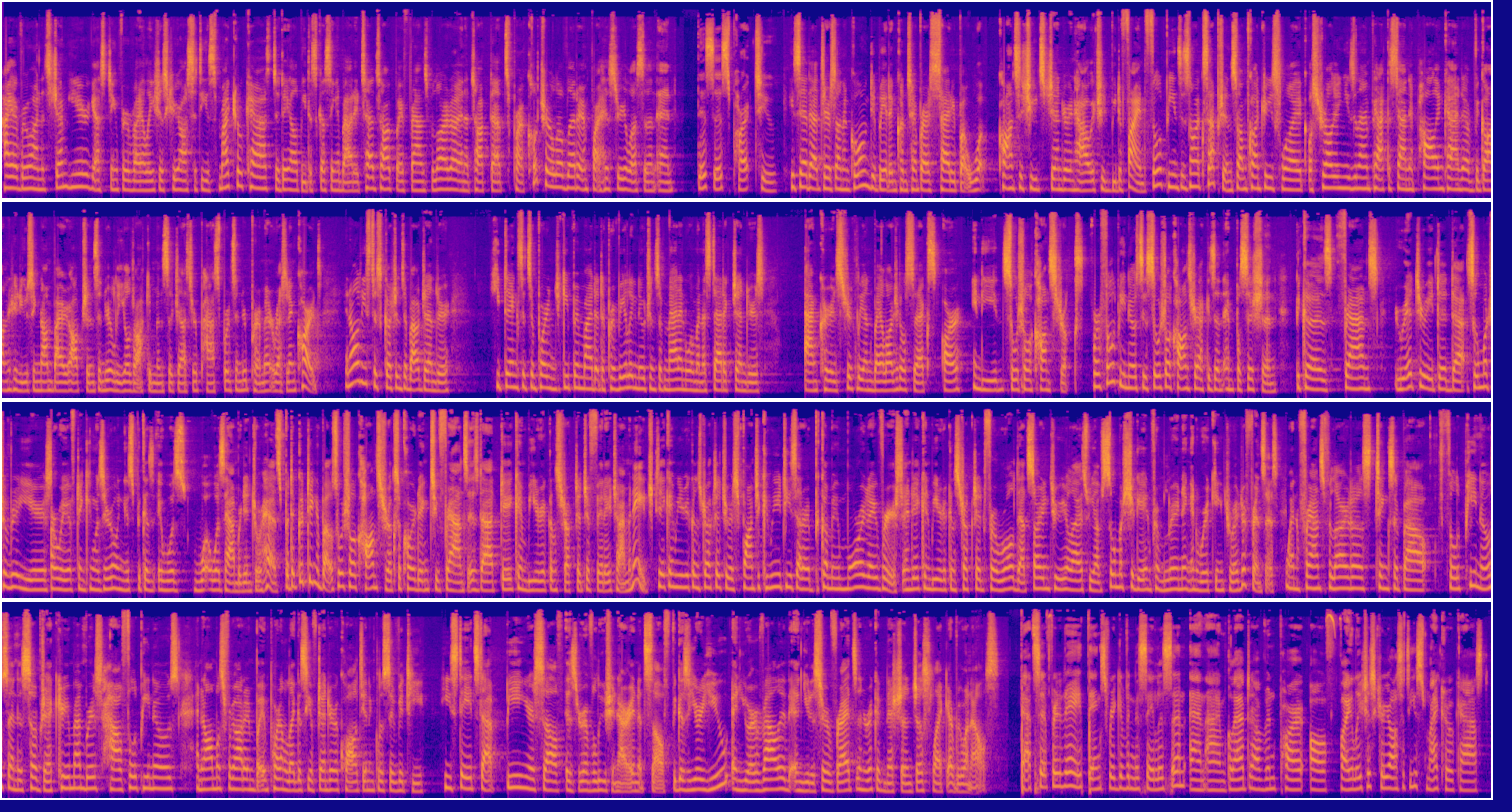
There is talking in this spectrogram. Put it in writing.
Hi everyone, it's Jem here, guesting for Violacious Curiosities microcast. Today I'll be discussing about a TED Talk by Franz Villarda and a talk that's part cultural love letter and part history lesson, and this is part two. He said that there's an ongoing debate in contemporary society about what constitutes gender and how it should be defined. Philippines is no exception. Some countries like Australia, New Zealand, Pakistan, Nepal, and Canada have begun introducing non-binary options in their legal documents such as their passports and their permanent resident cards. In all these discussions about gender, he thinks it's important to keep in mind that the prevailing notions of man and woman as static genders, anchored strictly on biological sex, are indeed social constructs. For Filipinos, this social construct is an imposition because Franz reiterated that so much over the years our way of thinking was erroneous because it was what was hammered into our heads. But the good thing about social constructs, according to Franz, is that they can be reconstructed to fit a time and age. They can be reconstructed to respond to communities that are becoming more diverse, and they can be reconstructed for a world that's starting to realize we have so much to gain from learning and working through our differences. When Franz Villarda thinks about Filipinos and the subject, he remembers how Filipinos, an almost forgotten but important legacy of gender equality and inclusivity, he states that being yourself is revolutionary in itself because you're you and you are valid and you deserve rights and recognition just like everyone else. That's it for today. Thanks for giving this a listen, and I'm glad to have been part of Violacious Curiosities microcast.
